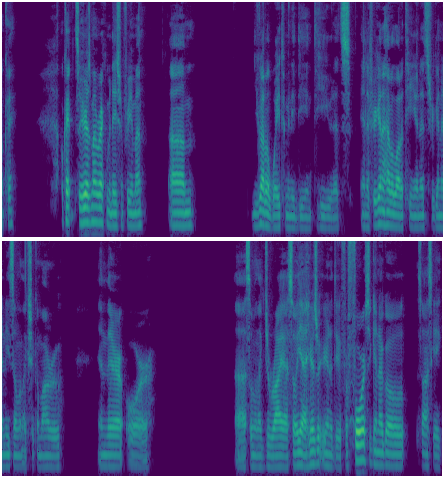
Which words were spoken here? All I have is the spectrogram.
Okay. Okay, so here's my recommendation for you, man. Um, you got a way too many D and T units, and if you're gonna have a lot of T units, you're gonna need someone like Shikamaru in there, or uh, someone like Jiraiya. So yeah, here's what you're gonna do. For force, you're gonna go Sasuke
